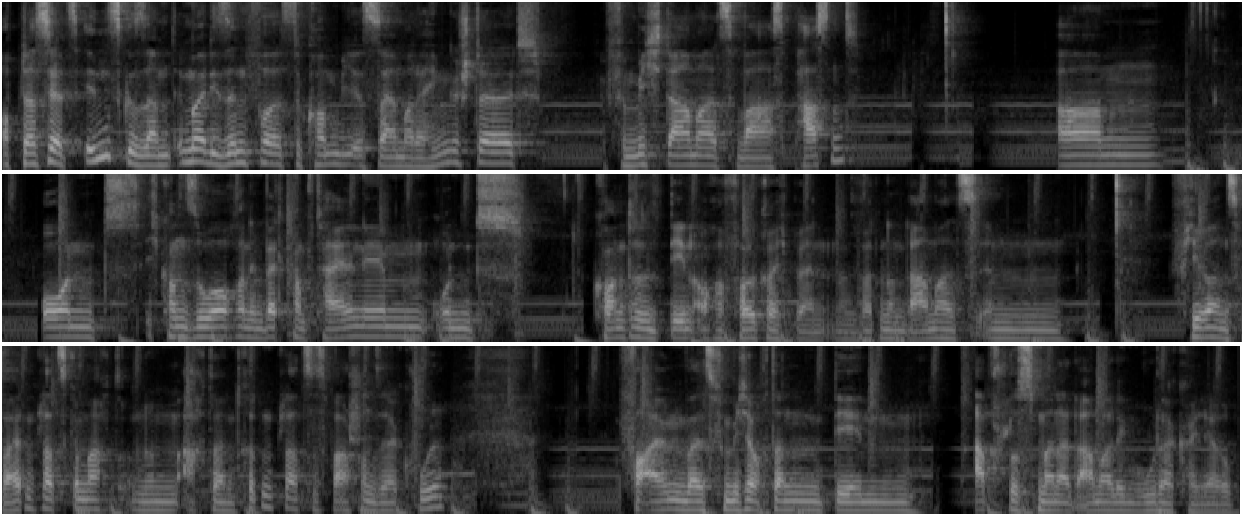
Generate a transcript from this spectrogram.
Ob das jetzt insgesamt immer die sinnvollste Kombi ist, sei mal dahingestellt. Für mich damals war es passend. Ähm, und ich konnte so auch an dem Wettkampf teilnehmen und konnte den auch erfolgreich beenden. Also wir hatten dann damals im Vierer einen zweiten Platz gemacht und im Achter einen dritten Platz. Das war schon sehr cool. Vor allem, weil es für mich auch dann den Abschluss meiner damaligen Ruderkarriere,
